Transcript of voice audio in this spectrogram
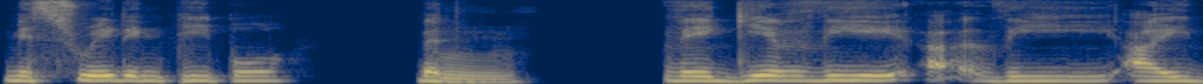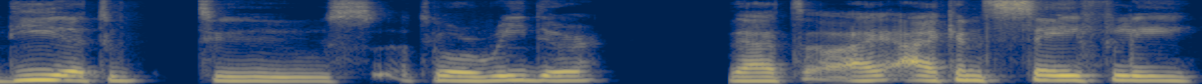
misreading people, but Mm. they give the uh, the idea to to to a reader that I, I can safely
